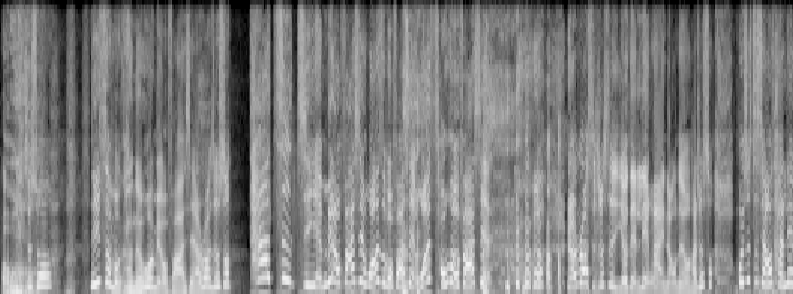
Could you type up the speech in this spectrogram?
哦，就说你怎么可能会没有发现？Ross 就说。他自己也没有发现，我要怎么发现？我要从何发现？然后 Ross 就是有点恋爱脑那种，他就说：“我就只想要谈恋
